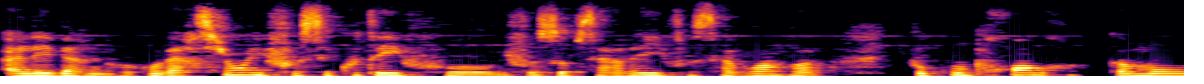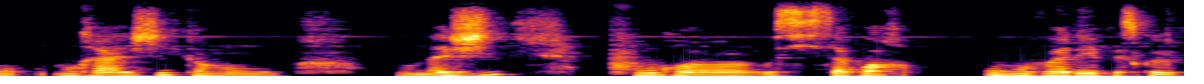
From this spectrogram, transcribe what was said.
aller vers une reconversion, il faut s'écouter, il faut il faut s'observer, il faut savoir, euh, il faut comprendre comment on réagit, comment on, agit pour euh, aussi savoir où on veut aller. Parce que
